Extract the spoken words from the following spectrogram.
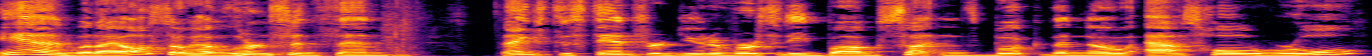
And what I also have learned since then thanks to Stanford University Bob Sutton's book, The No Asshole Rule,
